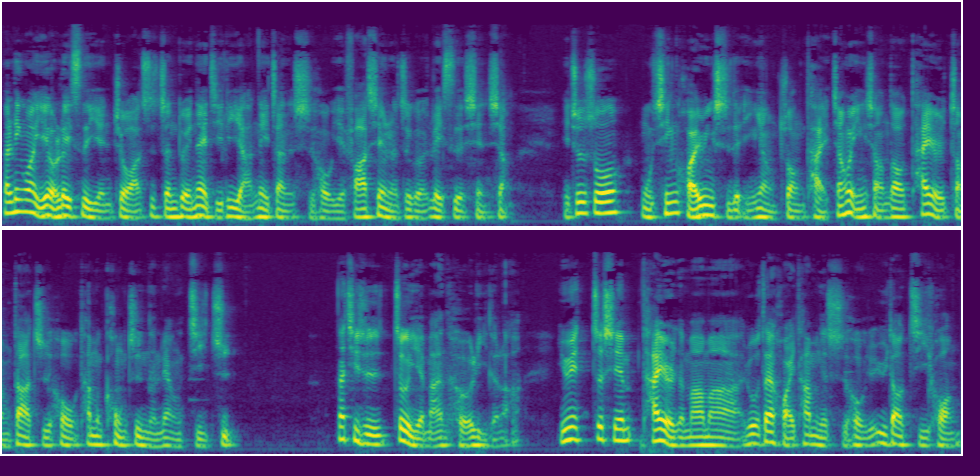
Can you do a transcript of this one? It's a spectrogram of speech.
那另外也有类似的研究啊，是针对奈及利亚内战的时候，也发现了这个类似的现象。也就是说，母亲怀孕时的营养状态将会影响到胎儿长大之后他们控制能量的机制。那其实这个也蛮合理的啦，因为这些胎儿的妈妈啊，如果在怀他们的时候就遇到饥荒，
